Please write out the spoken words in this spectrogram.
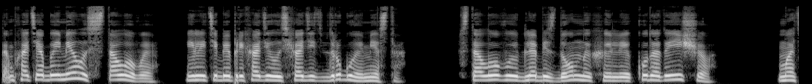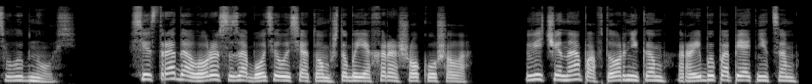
Там хотя бы имелась столовая? Или тебе приходилось ходить в другое место? В столовую для бездомных или куда-то еще?» Мать улыбнулась. Сестра Долорес заботилась о том, чтобы я хорошо кушала. Ветчина по вторникам, рыба по пятницам.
